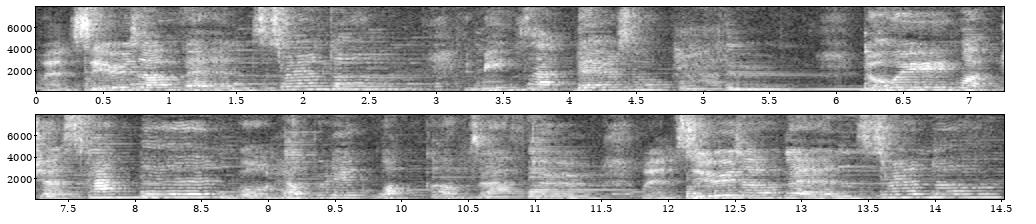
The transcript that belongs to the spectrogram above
When a series of events is random, it means that there's no pattern. Knowing what just happened what comes after. When a series of events is random,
